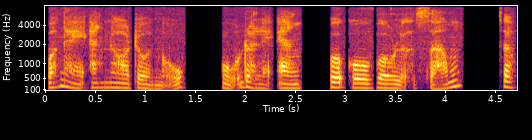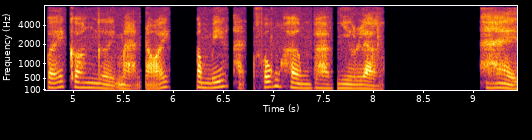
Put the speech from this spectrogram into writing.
Quá ngày ăn no rồi ngủ, ngủ rồi lại ăn, vô ô vô lựa sống. So với con người mà nói, không biết hạnh phúc hơn bao nhiêu lần. Hai,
